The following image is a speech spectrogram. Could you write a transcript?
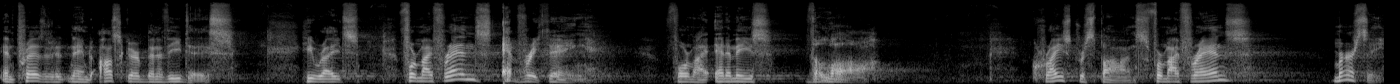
and president named Oscar Benavides. He writes, For my friends, everything. For my enemies, the law. Christ responds, For my friends, mercy.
